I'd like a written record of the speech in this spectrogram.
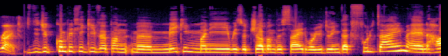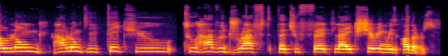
Right. Did you completely give up on uh, making money with a job on the side? Were you doing that full time? And how long, how long did it take you to have a draft that you felt like sharing with others?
